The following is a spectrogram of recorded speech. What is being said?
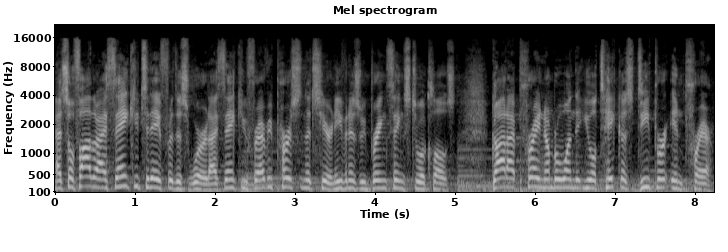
And so, Father, I thank you today for this word. I thank you for every person that's here. And even as we bring things to a close, God, I pray, number one, that you will take us deeper in prayer.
